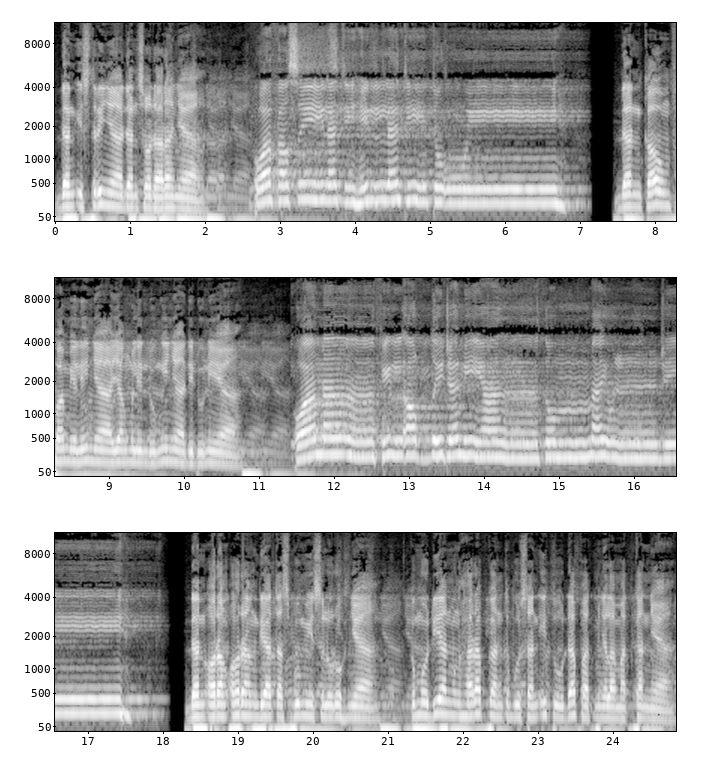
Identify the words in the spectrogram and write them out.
dan istrinya dan saudaranya وفصيلته التي تؤويه dan kaum familinya yang melindunginya di dunia ومن في الأرض جميعا ثم ينجيه dan orang-orang di atas bumi seluruhnya kemudian mengharapkan tebusan itu dapat menyelamatkannya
